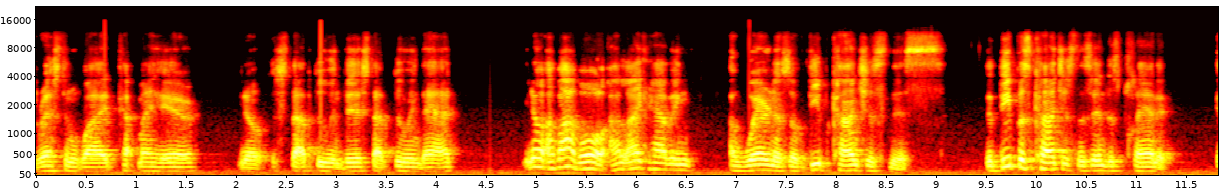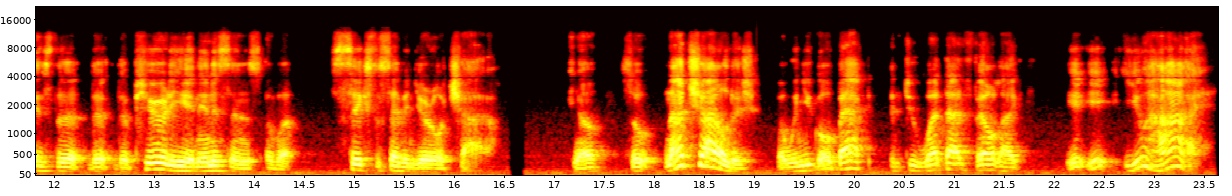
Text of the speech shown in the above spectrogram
dressed in white, cut my hair, you know, stop doing this, stop doing that. You know, above all, I like having awareness of deep consciousness. The deepest consciousness in this planet is the, the, the purity and innocence of a six to seven year old child. You know, so not childish, but when you go back into what that felt like, you, you, you high.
